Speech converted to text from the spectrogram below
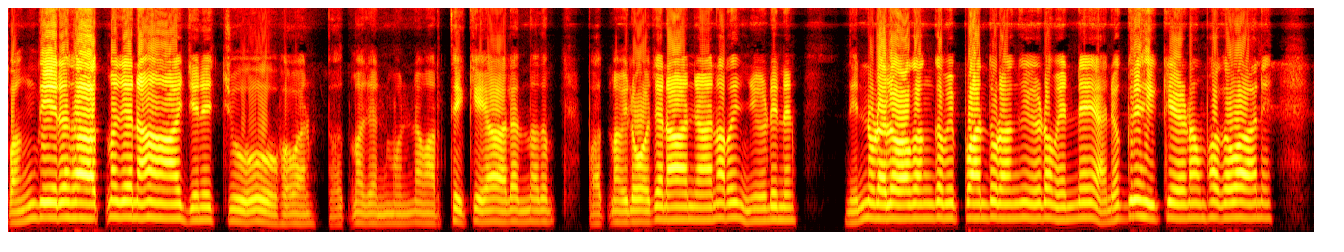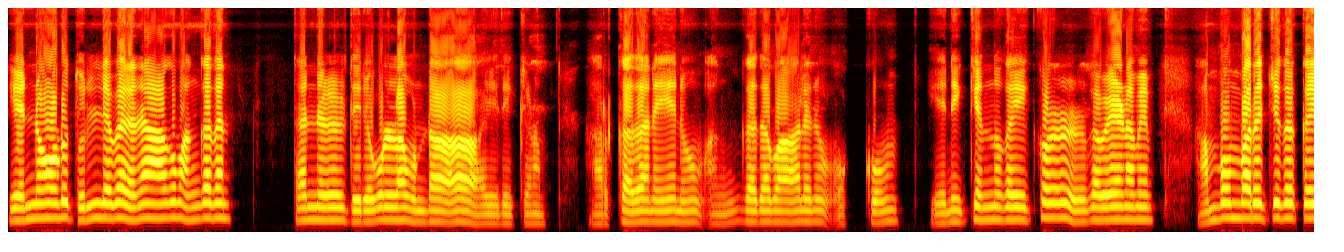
പങ്ക്തിരഥാത്മജനായി ജനിച്ചു. ഭവൻ പത്മജൻ മുന്നമർത്ഥിക്കയാലെന്നതും പത്മവിലോചന ഞാൻ അറിഞ്ഞിടിനൻ നിന്നുടെ ലോകം ഗമിപ്പാൻ തുടങ്ങിയിടും. എന്നെ അനുഗ്രഹിക്കണം ഭഗവാനെ. എന്നോട് തുല്യബലനാകും അങ്കദൻ. തന്നിൽ തിരുവുള്ളമുണ്ടായിരിക്കണം അർക്കതനേനും അങ്കദപാലനും ഒക്കും എനിക്കെന്നു കൈക്കൊള്ളുക വേണമേ. അമ്പും പറിച്ചു തൃക്കൈ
